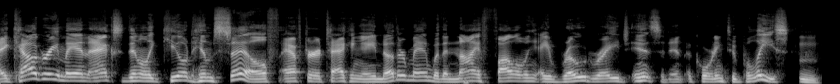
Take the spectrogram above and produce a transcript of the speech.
a Calgary man accidentally killed himself after attacking another man with a knife following a road rage incident, according to police. Mm.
